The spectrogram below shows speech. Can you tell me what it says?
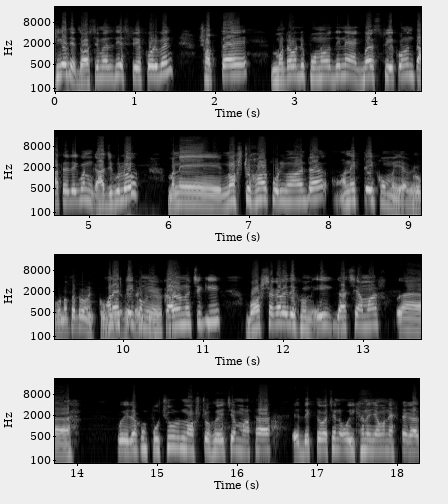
ঠিক আছে দশ এম এল দিয়ে স্প্রে করবেন। সপ্তাহে মোটামুটি পনেরো দিনে একবার স্প্রে করুন তাতে দেখবেন গাছগুলো মানে নষ্ট হওয়ার পরিমাণটা অনেকটাই কমে যাবে। প্রবণতাটা অনেকটাই কমে যাবে। কারণ হচ্ছে কি বর্ষাকালে দেখুন এই গাছে আমার এরকম প্রচুর নষ্ট হয়েছে মাথা দেখতে পাচ্ছেন ওইখানে যেমন একটা গাছ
